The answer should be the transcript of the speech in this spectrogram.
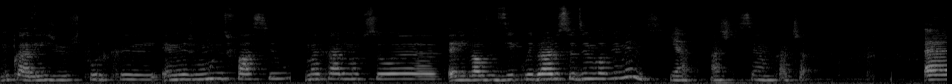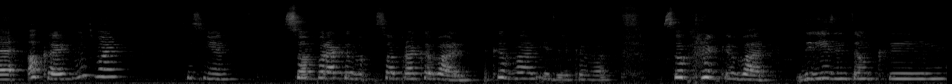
um bocado injusto, porque é mesmo muito fácil marcar uma pessoa a nível de desequilibrar o seu desenvolvimento. Yeah, acho que isso é um bocado chato. Ah, ok, muito bem. Sim, senhor. Só para, acaba- só para acabar, acabar, ia dizer acabar, só para acabar, dirias então que,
